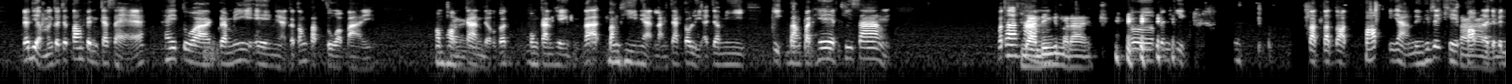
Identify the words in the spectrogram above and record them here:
ๆ แล้วเดี๋ยวมันก็จะต้องเป็นกระแสให้ตัว Grammy เองเนี่ยก็ต้องปรับตัวไป พร้อมๆกันเดี๋ยวก็วงการเพลงและบางทีเนี่ยหลังจากเกาหลีอาจจะมีอีกบางประเทศที่สร้าง วัฒนธรรมนดิ้งขึ้นมาได้ เออ เป็นอีก dot dot dot pop อีกอย่างหนึ่งที่ไม่ใช่เคป๊อปใช่อาจจะเป็น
